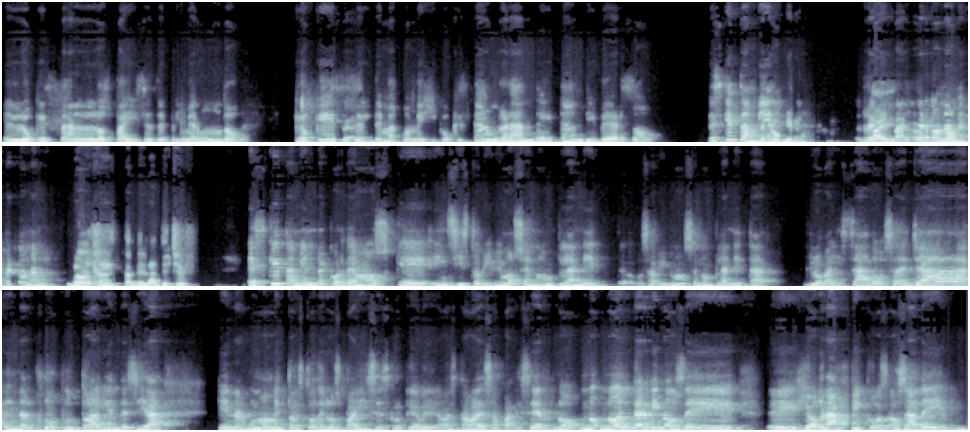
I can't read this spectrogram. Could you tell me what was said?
en lo que están los países de primer mundo. Creo que ese es el tema con México, que es tan grande y tan diverso. Es que también... perdóname, perdóname. No, sí, adelante, chef. Es que también recordemos que, insisto, vivimos en un planeta, o sea, vivimos en un planeta globalizado, o sea, ya en algún punto alguien decía que en algún momento esto de los países creo que hasta va a desaparecer, ¿no? No, no en términos de eh, geográficos, o sea, de,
